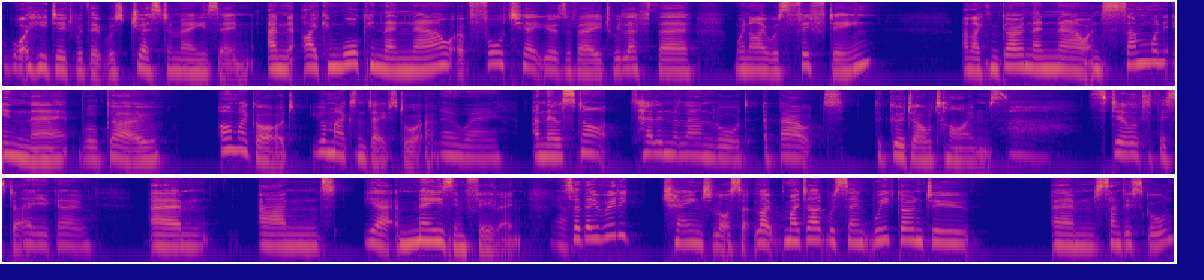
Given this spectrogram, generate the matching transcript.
what he did with it was just amazing. And I can walk in there now at 48 years of age. We left there when I was 15. And I can go in there now, and someone in there will go, Oh my God, you're Mags and Dave's daughter. No way. And they'll start telling the landlord about the good old times, still to this day. There you go. Um, and yeah, amazing feeling. Yeah. So they really changed a lot. So, like my dad was saying, we'd go and do um, Sunday school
